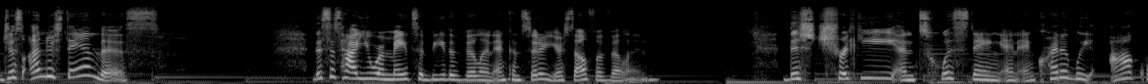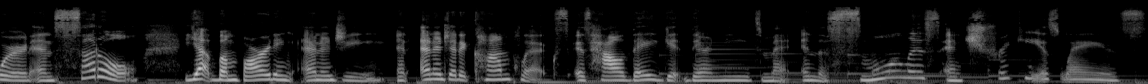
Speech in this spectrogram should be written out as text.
just understand this. This is how you were made to be the villain and consider yourself a villain. This tricky and twisting and incredibly awkward and subtle, yet bombarding energy and energetic complex is how they get their needs met in the smallest and trickiest ways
